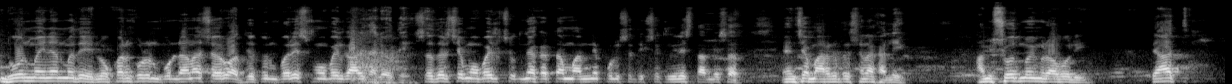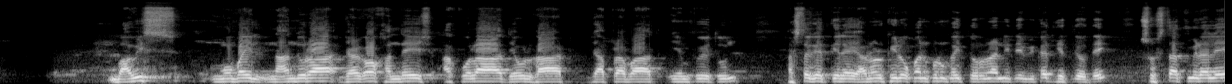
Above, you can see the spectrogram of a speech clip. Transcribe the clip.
दोन महिन्यांमध्ये लोकांकडून बुलढाणा शहर हद्दीतून बरेच मोबाईल गाळ झाले होते. सदरचे मोबाईल शोधण्याकरता मान्य पोलीस अधीक्षक निलेश तांबे सर यांच्या मार्गदर्शनाखाली आम्ही शोध मोहीम राबवली. त्यात बावीस mobile Nandura Jalgaon Khandesh Akola Deulghat Jafrabad M P येथून हस्तगत केले अनोळखी लोकांकडून काही तरुणांनी ते विकत घेतले होते. स्वस्तात मिळाले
